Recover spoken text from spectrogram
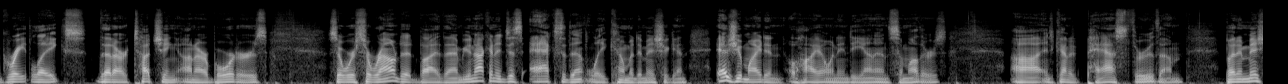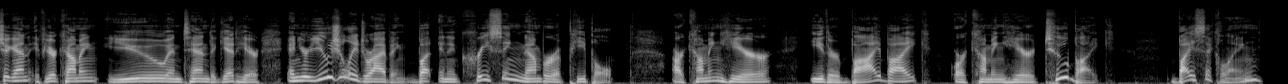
Great Lakes that are touching on our borders. So we're surrounded by them. You're not going to just accidentally come into Michigan, as you might in Ohio and Indiana and some others, uh, and kind of pass through them. But in Michigan, if you're coming, you intend to get here, and you're usually driving, but an increasing number of people are coming here either by bike or coming here to bike. Bicycling,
